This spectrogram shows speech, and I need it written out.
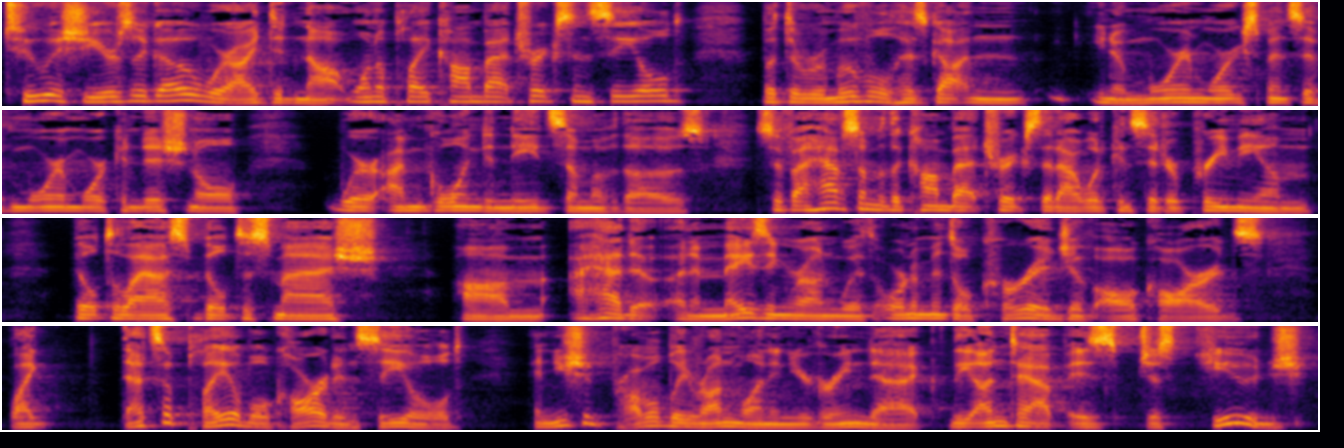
two ish years ago where I did not want to play combat tricks in sealed, but the removal has gotten, you know, more and more expensive, more and more conditional where I'm going to need some of those. So if I have some of the combat tricks that I would consider premium, built to last, built to smash, um, I had a, an amazing run with ornamental courage of all cards. Like that's a playable card in sealed, and you should probably run one in your green deck. The untap is just huge.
